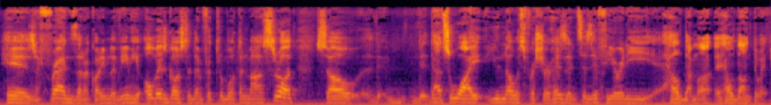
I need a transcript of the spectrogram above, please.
his friends that are Korim Levim. He always goes to them for Trumot and Maasrot. So th- that's why you know it's for sure his. And It's as if he already held them on, held onto it.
